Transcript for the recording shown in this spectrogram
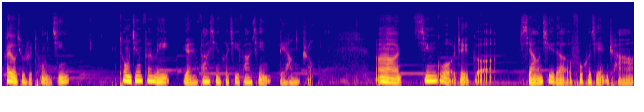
还有就是痛经，痛经分为原发性和继发性两种。啊，经过这个详细的妇科检查。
